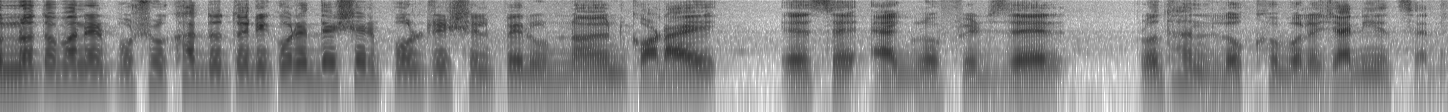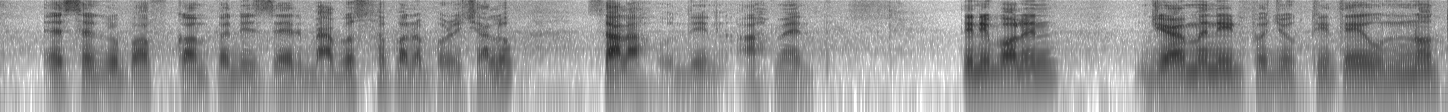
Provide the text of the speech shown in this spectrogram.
উন্নত মানের পশু খাদ্য তৈরি করে দেশের পোলট্রি শিল্পের উন্নয়ন করাই এস এ অ্যাগ্রো ফিডসের প্রধান লক্ষ্য বলে জানিয়েছেন এস এ গ্রুপ অফ কোম্পানিজের ব্যবস্থাপনা পরিচালক সালাহউদ্দিন আহমেদ। তিনি বলেন, জার্মানির প্রযুক্তিতে উন্নত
